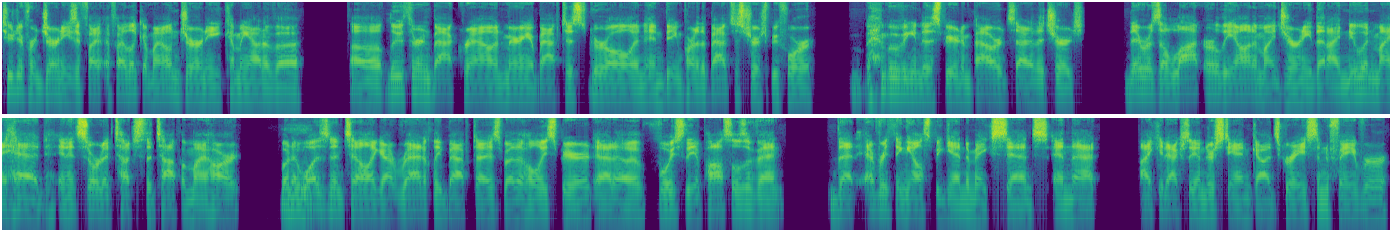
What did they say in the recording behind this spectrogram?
two different journeys. If I if I look at my own journey coming out of a, a Lutheran background, marrying a Baptist girl, and, and being part of the Baptist church before moving into the Spirit empowered side of the church, there was a lot early on in my journey that I knew in my head, and it sort of touched the top of my heart. But mm-hmm. it wasn't until I got radically baptized by the Holy Spirit at a Voice of the Apostles event that everything else began to make sense and that I could actually understand God's grace and favor,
